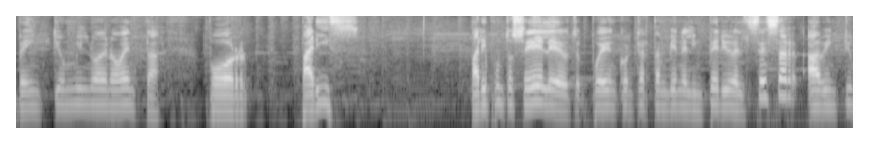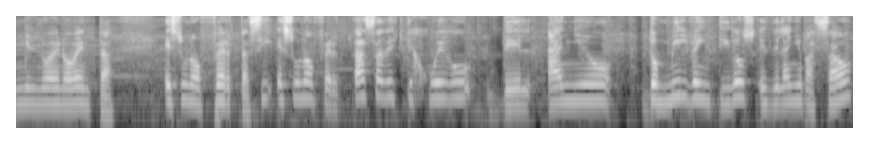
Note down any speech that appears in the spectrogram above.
21.990 por París. París.cl puede encontrar también el Imperio del César a 21.990. Es una oferta, sí, es una ofertaza de este juego del año 2022, es del año pasado.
